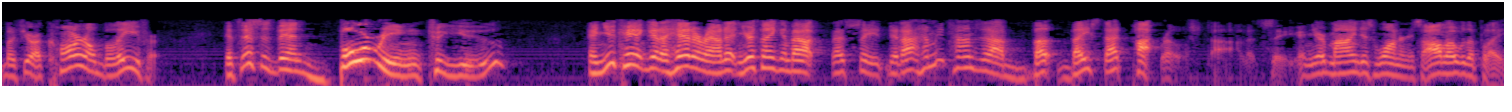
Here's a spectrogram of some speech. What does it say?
But if you're a carnal believer, if this has been boring to you, and you can't get a head around it, and you're thinking about, let's see, did I? How many times did I baste that pot roast? Ah, let's see, and your mind is wandering; it's all over the place.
